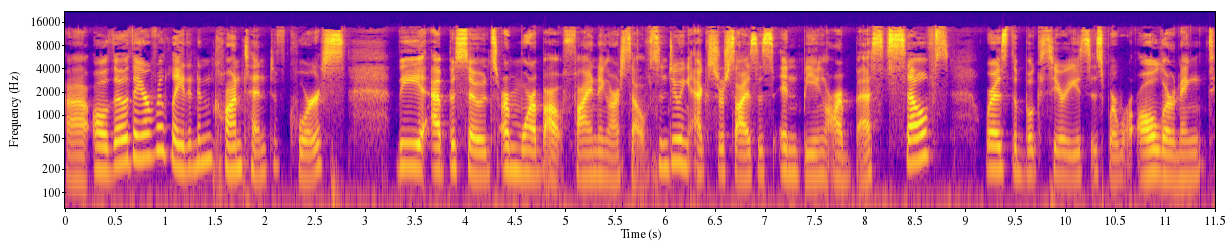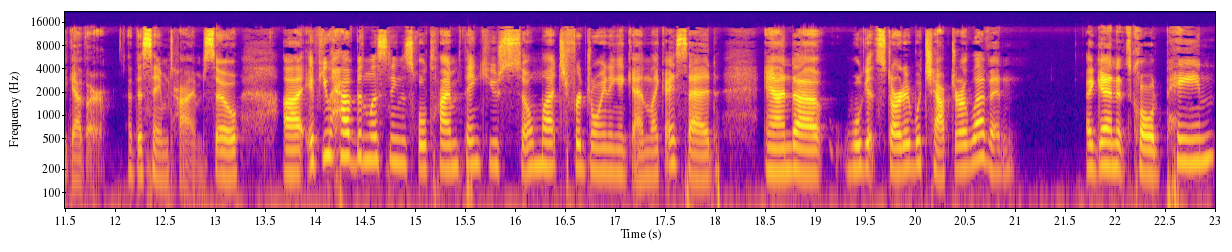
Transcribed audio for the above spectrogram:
Uh, although they are related in content, of course, the episodes are more about finding ourselves and doing exercises in being our best selves, whereas the book series is where we're all learning together at the same time. So, uh, if you have been listening this whole time, thank you so much for joining again, like I said. And uh, we'll get started with chapter 11. Again, it's called Pain,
